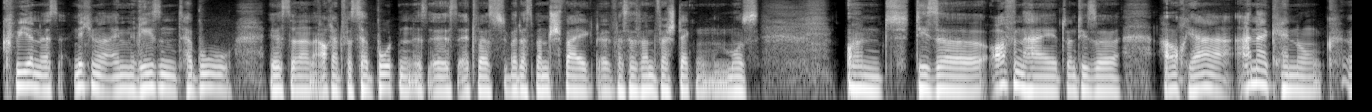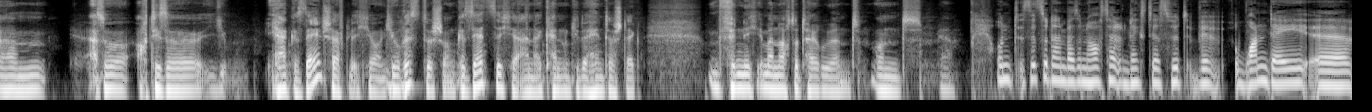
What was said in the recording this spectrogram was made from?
Queerness nicht nur ein Riesentabu ist, sondern auch etwas verboten ist, ist etwas, über das man schweigt, etwas, das man verstecken muss. Und diese Offenheit und diese auch ja Anerkennung, ähm, also auch diese ja, gesellschaftliche und juristische und gesetzliche Anerkennung, die dahinter steckt, finde ich immer noch total rührend. Und ja. Und sitzt du dann bei so einer Hochzeit und denkst dir, es wird one day äh,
